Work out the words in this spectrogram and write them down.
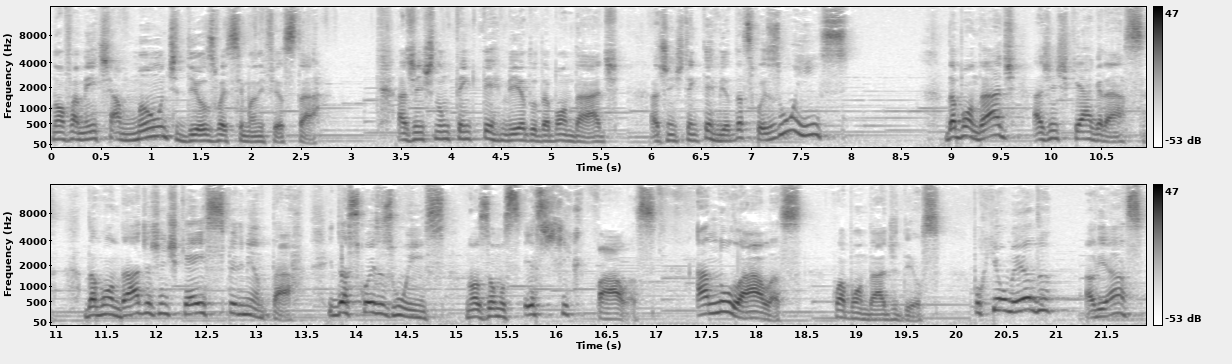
novamente a mão de Deus vai se manifestar. A gente não tem que ter medo da bondade, a gente tem que ter medo das coisas ruins. Da bondade, a gente quer a graça. Da bondade, a gente quer experimentar. E das coisas ruins, nós vamos extirpá-las, anulá-las com a bondade de Deus. Porque o medo, aliás,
